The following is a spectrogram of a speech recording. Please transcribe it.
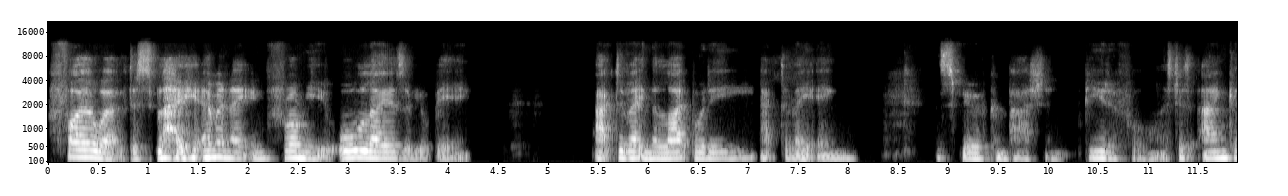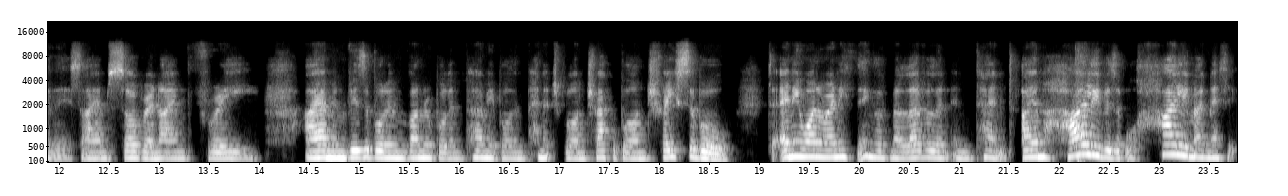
firework display emanating from you, all layers of your being activating the light body, activating the sphere of compassion. Beautiful. Let's just anchor this. I am sovereign. I am free. I am invisible, invulnerable, impermeable, impenetrable, untrackable, untraceable to anyone or anything of malevolent intent. I am highly visible, highly magnetic,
